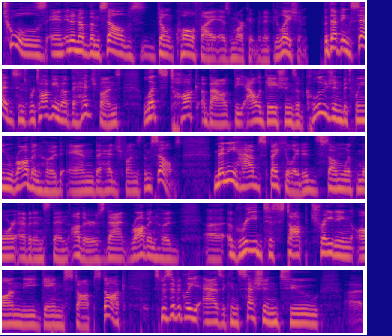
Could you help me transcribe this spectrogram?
tools and in and of themselves don't qualify as market manipulation. But that being said, since we're talking about the hedge funds, let's talk about the allegations of collusion between Robinhood and the hedge funds themselves. Many have speculated, some with more evidence than others, that Robinhood uh, agreed to stop trading on the GameStop stock, specifically as a concession to uh,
